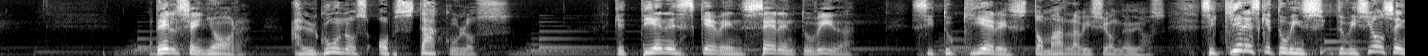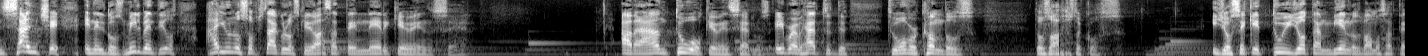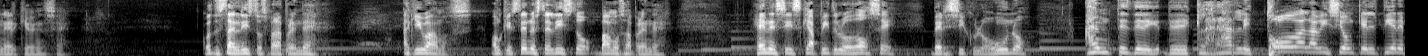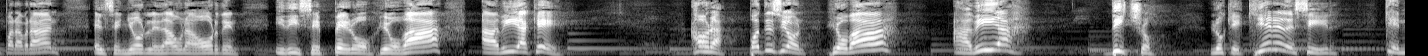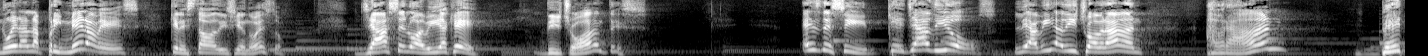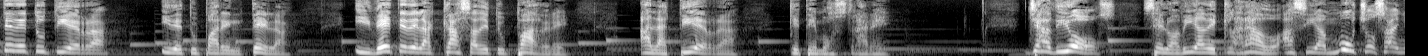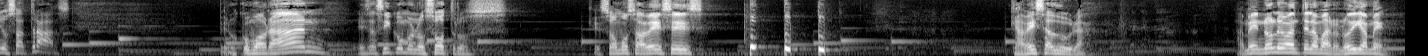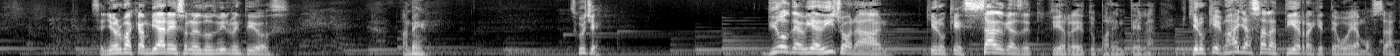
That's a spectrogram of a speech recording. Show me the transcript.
del Señor algunos obstáculos que tienes que vencer en tu vida si tú quieres tomar la visión de Dios. Si quieres que tu, visión se ensanche en el 2022, hay unos obstáculos que vas a tener que vencer. Abraham tuvo que vencerlos. Abraham had to, to overcome those, those obstacles. Y yo sé que tú y yo también los vamos a tener que vencer. ¿Cuántos están listos para aprender? Aquí vamos. Aunque usted no esté listo, vamos a aprender. Génesis capítulo 12, versículo 1 antes de, declararle toda la visión que él tiene para Abraham, el Señor le da una orden y dice, pero Jehová había que. Ahora, atención, Jehová había dicho, lo que quiere decir que no era la primera vez que le estaba diciendo esto. Ya se lo había que dicho antes. Es decir, que ya Dios le había dicho a Abraham, Abraham, vete de tu tierra y de tu parentela y vete de la casa de tu padre a la tierra que te mostraré. Ya Dios se lo había declarado hacía muchos años atrás. Pero como Abraham es así como nosotros, que somos a veces cabeza dura. Amén. No levante la mano, no diga amén. Señor va a cambiar eso en el 2022. Amén. Escuche. Dios le había dicho a Abraham, quiero que salgas de tu tierra, de tu parentela, y quiero que vayas a la tierra que te voy a mostrar.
